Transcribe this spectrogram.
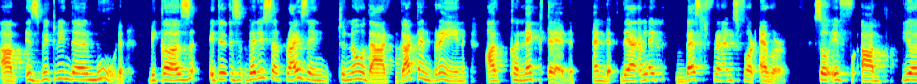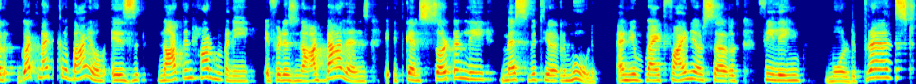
uh, is between their mood because it is very surprising to know that gut and brain are connected and they are like best friends forever. So if um, your gut microbiome is not in harmony, if it is not balanced, it can certainly mess with your mood. And you might find yourself feeling more depressed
